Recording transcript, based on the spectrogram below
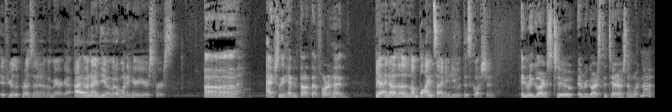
if you're the president of America? I have an idea, but I want to hear yours first. Uh, actually, hadn't thought that far ahead. Yeah, I know. that was- I'm blindsiding you with this question. In regards to in regards to tariffs and whatnot.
